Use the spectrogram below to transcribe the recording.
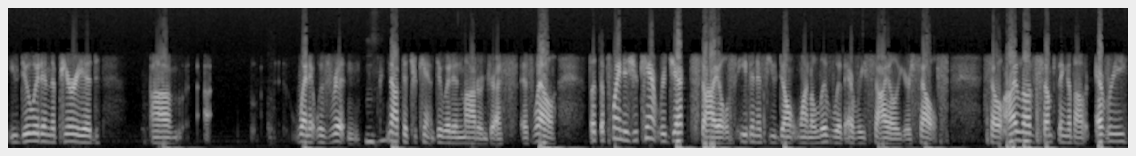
you do it in the period um, uh, when it was written. Mm-hmm. Not that you can't do it in modern dress as well. But the point is, you can't reject styles even if you don't want to live with every style yourself. So I love something about every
